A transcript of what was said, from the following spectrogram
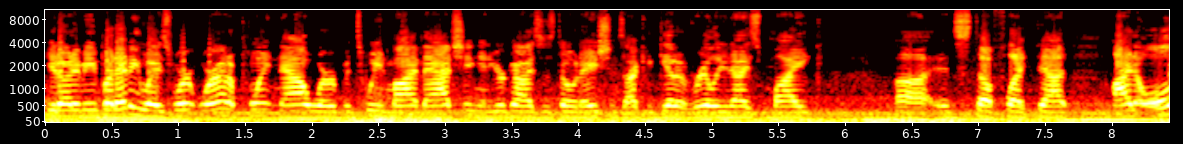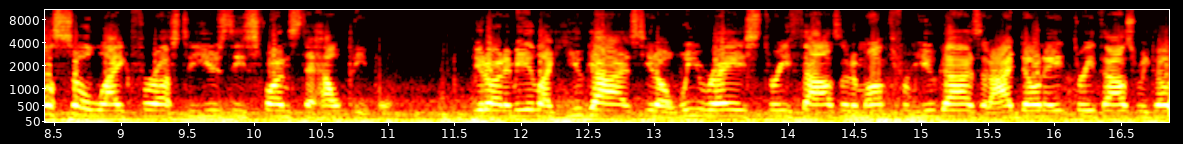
You know what I mean? But, anyways, we're, we're at a point now where between my matching and your guys' donations, I could get a really nice mic uh, and stuff like that. I'd also like for us to use these funds to help people. You know what I mean? Like you guys, you know, we raise three thousand a month from you guys, and I donate three thousand. We go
